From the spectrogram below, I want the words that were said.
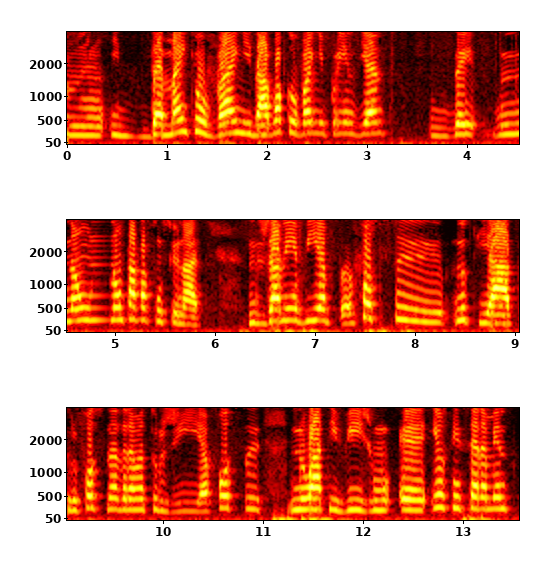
um, e da mãe que eu venho e da avó que eu venho e por aí em diante, de, não, não estava a funcionar. Já nem havia, fosse no teatro, fosse na dramaturgia, fosse no ativismo, eh, eu sinceramente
